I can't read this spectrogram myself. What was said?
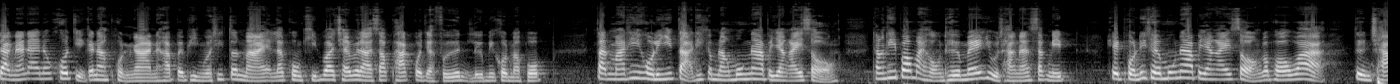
จากนั้นไอโนโคจิก็นำผลงานนะครับไปพิงไว้ที่ต้นไม้ แล้วคงคิดว่าใช้เวลาสักพักกว่าจะฟื้น หรือมีคนมาพบ ตัดมาที่โฮริยิตะที่กำลังมุ่งหน้าไปยังไอสองทั้งที่เป้าหมายของเธอไม่ได้อยู่ทางนั้นสักนิด เหตุผลที่เธอมุ่งหน้าไปยังไอสองก็เพราะว่าตื่นเช้า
